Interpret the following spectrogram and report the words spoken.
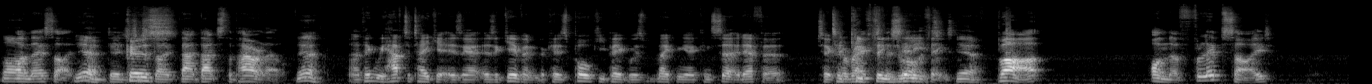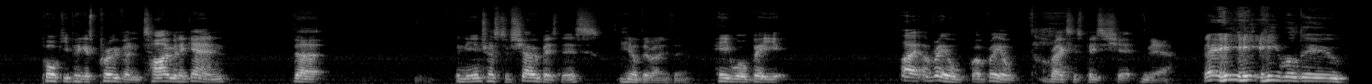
Like, on their side yeah, And it's 'cause- just like that that's the parallel yeah. I think we have to take it as a as a given because Porky Pig was making a concerted effort to, To correct things the silly right. things Yeah. But on the flip side, Porky Pig has proven time and again that in the interest of show business, He'll do anything. he will be like a real a real racist piece of shit. Yeah. He, he, he will do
